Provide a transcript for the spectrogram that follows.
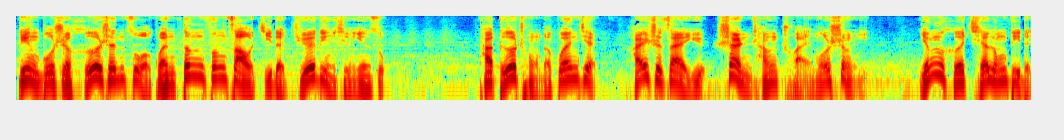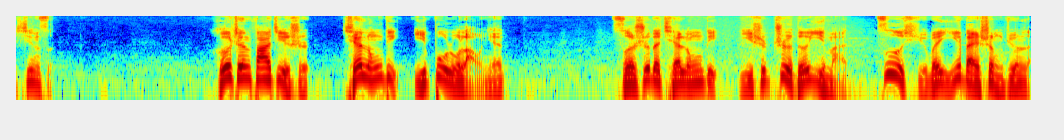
并不是和珅做官登峰造极的决定性因素，他得宠的关键还是在于擅长揣摩圣意，迎合乾隆帝的心思。和珅发迹时，乾隆帝已步入老年，此时的乾隆帝已是志得意满，自诩为一代圣君了。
